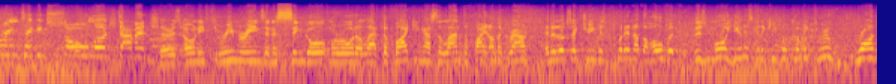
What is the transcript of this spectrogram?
Dream taking so much damage. There is only three Marines and a single Marauder left. The Viking has to land to fight on the ground, and it looks like Dream is putting up the hole, but there's more units going to keep on coming through. One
